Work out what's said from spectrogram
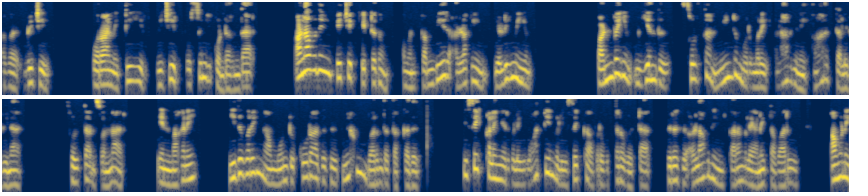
அவர் விஜி பொறாமை தீயில் விஜி பொசுங்கிக் கொண்டிருந்தார். அலாவுதீன் பேச்சைக் கேட்டதும் அவன் கம்பீர அழகையும் எளிமையும் பண்பையும் வியந்து சுல்தான் மீண்டும் ஒருமுறை அலாவுதீனை ஆறத் தழுவினார். சுல்தான் சொன்னார் என் மகனே இதுவரை நாம் ஒன்று கூடாதது மிகவும் வருந்தத்தக்கது. இசைக்கலைஞர்களை வாத்தியங்கள் இசைக்க அவர் உத்தரவிட்டார். பிறகு அலாவுதீன் கரங்களை அணைத்தவாறு அவனை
